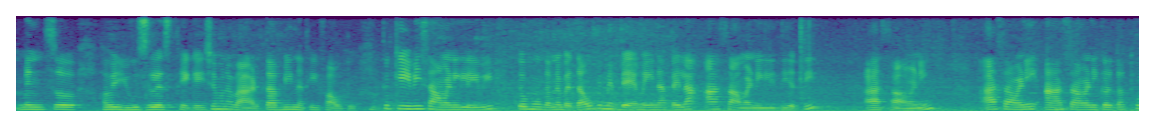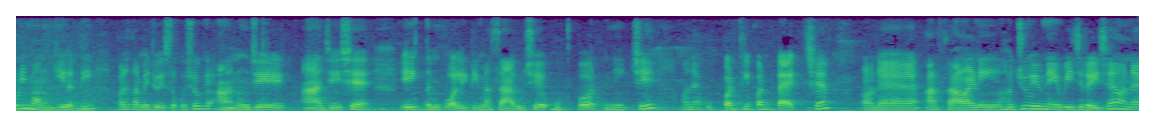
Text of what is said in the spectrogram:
મીન્સ હવે યુઝલેસ થઈ ગઈ છે. મને વાળતા બી નથી ફાવતું. તો કેવી સાવણી લેવી? તો હું તમને બતાવું કે મેં બે મહિના પહેલાં આ સાવણી લીધી હતી. આ સાવણી. આ સાવણી આ સાવણી કરતાં થોડી મોંઘી હતી, પણ તમે જોઈ શકો છો કે આનું જે, આ જે છે, એ એકદમ ક્વોલિટીમાં સારું છે, ઉપર, નીચે અને ઉપરથી પણ પેક છે. અને આ સાવણી હજુ એવી એવી જ રહી છે અને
